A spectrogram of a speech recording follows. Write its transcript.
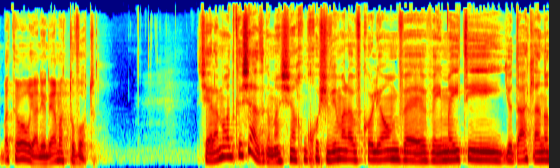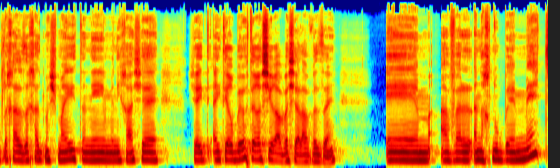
בתיאוריה, אני יודע מה, טובות. שאלה מאוד קשה, זה גם מה שאנחנו חושבים עליו כל יום, ו- ואם הייתי יודעת לענות לך על זה חד משמעית, אני מניחה ש- שהייתי הרבה יותר עשירה בשלב הזה. אמ, אבל אנחנו באמת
